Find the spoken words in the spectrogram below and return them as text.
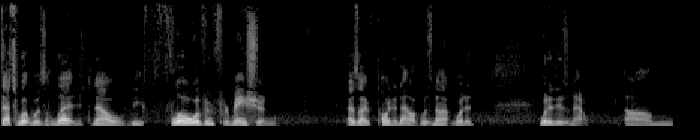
That's what was alleged. Now the flow of information, as I've pointed out, was not what it what it is now. Um,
